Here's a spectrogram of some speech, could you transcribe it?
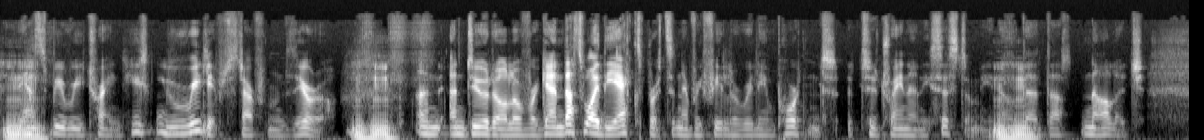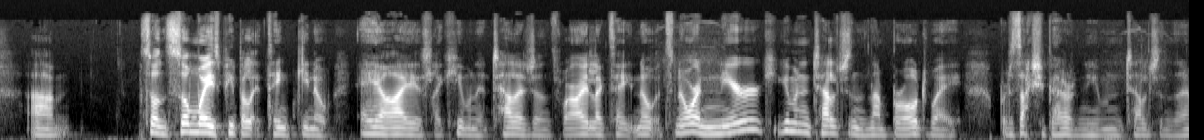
It has Mm. to be retrained. You, you really have to start from zero hmm and, and do it all over again. That's why the experts in every field are really important to train any system. You know Mhm. that that knowledge. Um, so in some ways, people think you know AI is like human intelligence. Where I like to say no, it's nowhere near human intelligence in that broad way, but it's actually better than human intelligence in a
